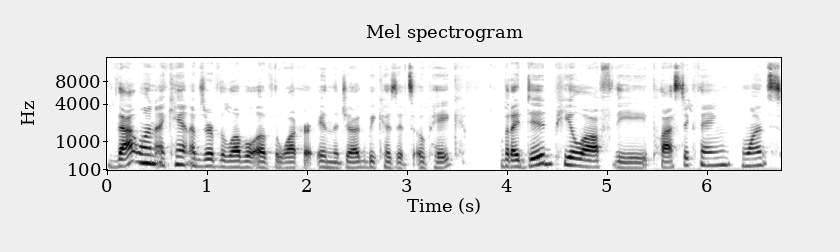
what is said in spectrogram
that one I can't observe the level of the water in the jug because it's opaque. But I did peel off the plastic thing once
